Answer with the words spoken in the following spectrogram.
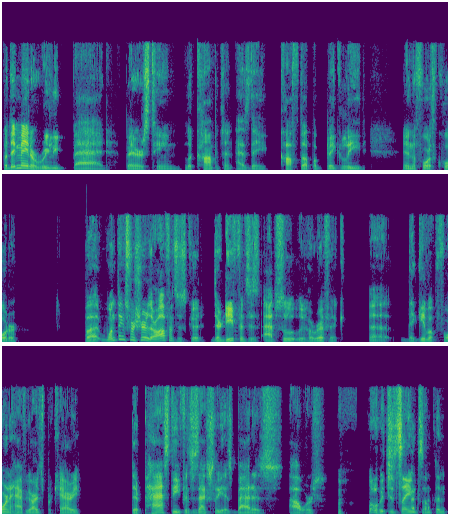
But they made a really bad Bears team look competent as they coughed up a big lead in the fourth quarter. But one thing's for sure, their offense is good. Their defense is absolutely horrific. Uh, they give up four and a half yards per carry. Their pass defense is actually as bad as ours, which is saying something.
